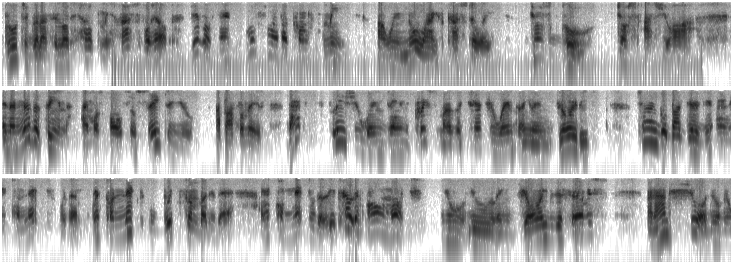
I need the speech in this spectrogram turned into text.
go to God and say, Lord, help me. Ask for help. Jesus said, Whosoever comes to me, I will no wise cast away. Just go, just as you are. And another thing I must also say to you, apart from this, that place you were enjoying Christmas, the church you went and you enjoyed it, try and go back there again and reconnect with them. Reconnect with somebody there. Reconnect with the lead. Tell them how much you you enjoyed the service and I'm sure they'll be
